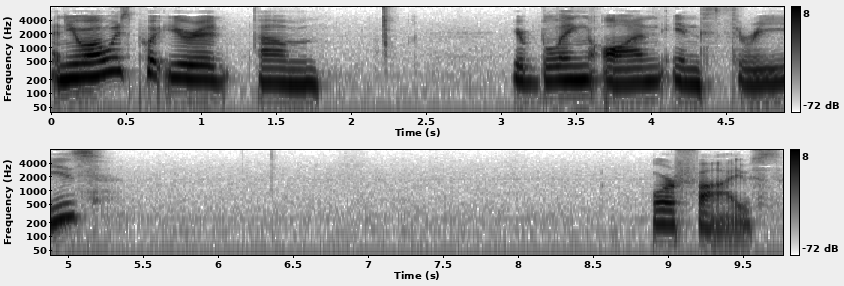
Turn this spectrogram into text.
And you always put your um, your bling on in threes or fives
